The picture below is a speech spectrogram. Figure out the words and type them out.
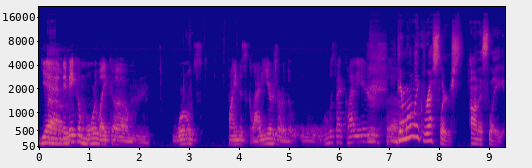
Yeah, they Um, make them more like um world's finest gladiators or the what was that gladiators? Uh, they're more like wrestlers, honestly.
